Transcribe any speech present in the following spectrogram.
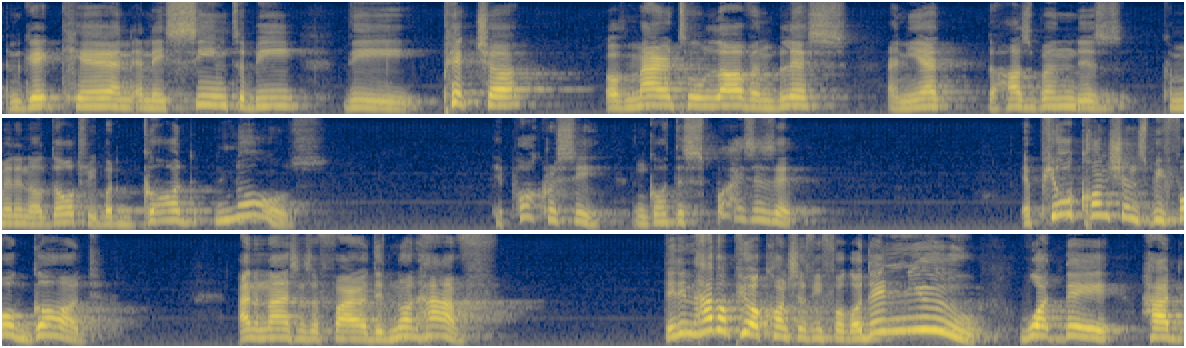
and great care, and, and they seem to be the picture of marital love and bliss, and yet the husband is committing adultery. But God knows hypocrisy, and God despises it. A pure conscience before God, Ananias and Sapphira did not have. They didn't have a pure conscience before God. They knew what they had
